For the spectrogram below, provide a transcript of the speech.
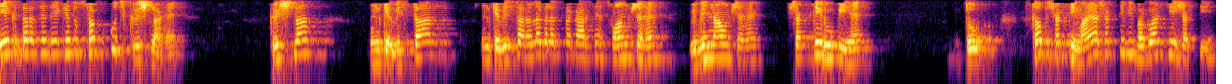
एक तरह से देखे तो सब कुछ कृष्ण है। कृष्ण, उनके विस्तार उनके विस्तार अलग अलग प्रकार से, स्वांश है, विभिन्न अंश है, शक्ति रूपी है। तो सब शक्ति, माया शक्ति भी भगवान की शक्ति है।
